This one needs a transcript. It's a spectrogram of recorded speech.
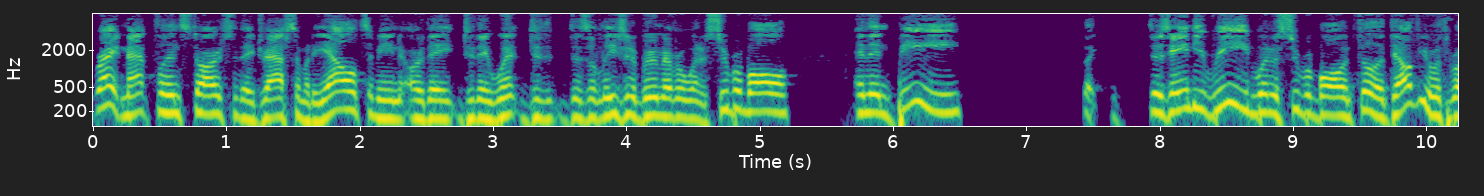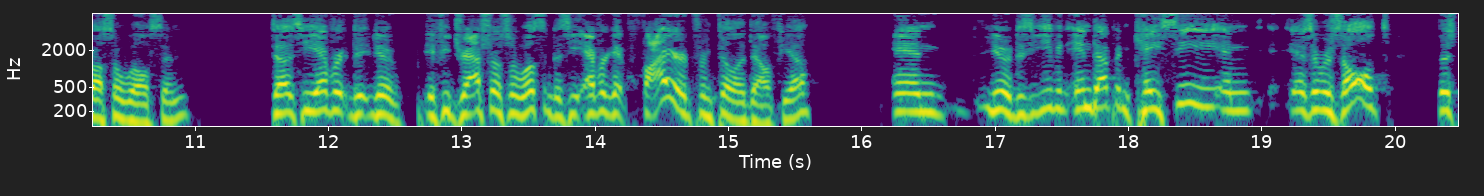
Right. Matt Flynn starts. Do they draft somebody else? I mean, or they, do they win, do, does the Legion of Boom ever win a Super Bowl? And then B, like, does Andy Reid win a Super Bowl in Philadelphia with Russell Wilson? Does he ever, you know, if he drafts Russell Wilson, does he ever get fired from Philadelphia? And, you know, does he even end up in KC? And as a result, there's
